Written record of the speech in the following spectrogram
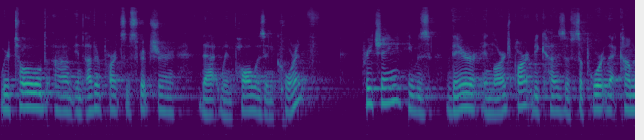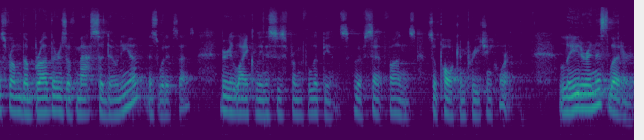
we're told um, in other parts of Scripture that when Paul was in Corinth preaching, he was there in large part because of support that comes from the brothers of Macedonia, is what it says. Very likely this is from Philippians who have sent funds so Paul can preach in Corinth. Later in this letter,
